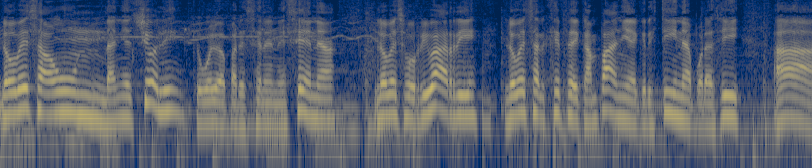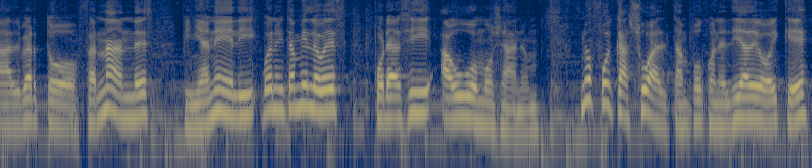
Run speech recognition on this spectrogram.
lo ves a un Daniel Scioli, que vuelve a aparecer en escena, lo ves a Urribarri, lo ves al jefe de campaña de Cristina, por allí a Alberto Fernández, Piñanelli, bueno, y también lo ves por allí a Hugo Moyano. No fue casual tampoco en el día de hoy que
